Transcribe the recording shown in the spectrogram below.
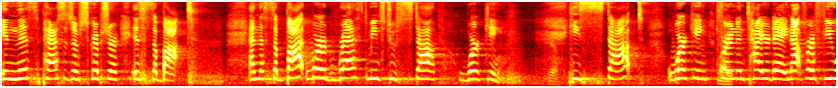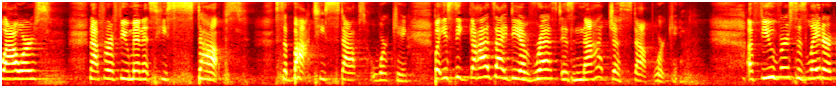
in this passage of scripture is sabbat. And the sabbat word rest means to stop working. He stopped working for an entire day, not for a few hours, not for a few minutes. He stops. Sabbat, he stops working. But you see, God's idea of rest is not just stop working. A few verses later,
